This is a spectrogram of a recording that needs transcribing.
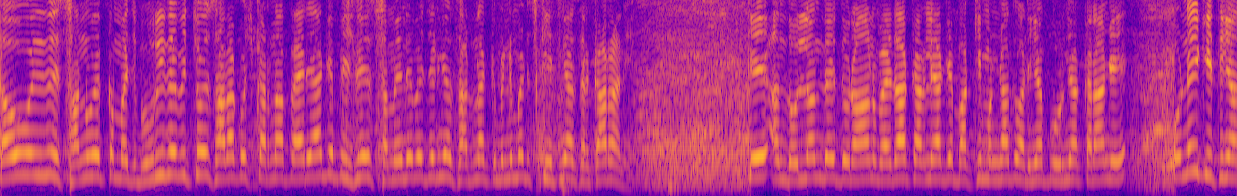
ਤਾਂ ਉਹ ਇਹ ਸਾਨੂੰ ਇੱਕ ਮਜਬੂਰੀ ਦੇ ਵਿੱਚੋਂ ਇਹ ਸਾਰਾ ਕੁਝ ਕਰਨਾ ਪੈ ਰਿਹਾ ਕਿ ਪਿਛਲੇ ਸਮੇਂ ਦੇ ਵਿੱਚ ਜਿਹੜੀਆਂ ਸਾਡੇ ਨਾਲ ਕਮਿਟਮੈਂਟਸ ਕੀਤੀਆਂ ਸਰਕਾਰਾਂ ਨੇ ਕਿ ਅੰਦੋਲਨ ਦੇ ਦੌਰਾਨ ਵਾਅਦਾ ਕਰ ਲਿਆ ਕਿ ਬਾਕੀ ਮੰਗਾਂ ਤੁਹਾਡੀਆਂ ਪੂਰੀਆਂ ਕਰਾਂਗੇ। ਉਹ ਨਹੀਂ ਕੀਤੀਆਂ।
